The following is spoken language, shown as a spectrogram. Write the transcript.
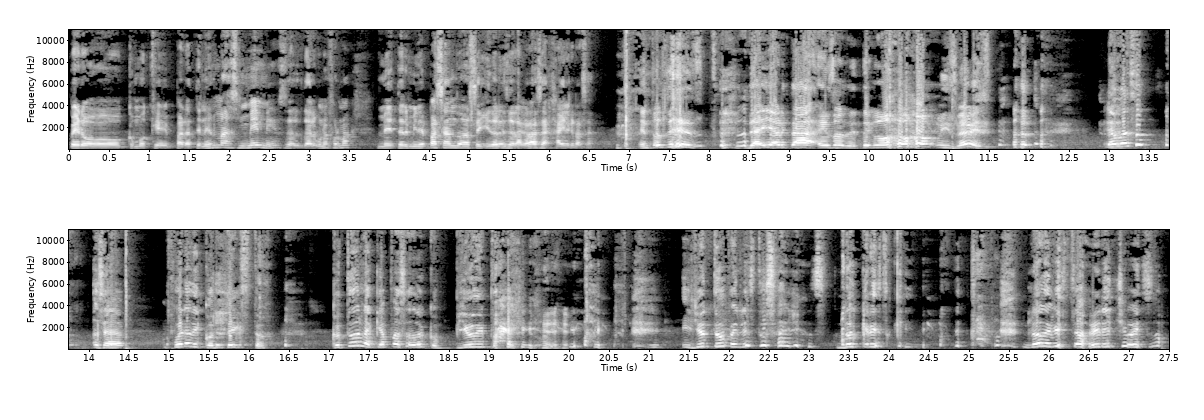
pero como que para tener más memes, de, de alguna forma, me terminé pasando a seguidores de la grasa, Jail Grasa. Entonces, de ahí ahorita es donde tengo mis memes. Nada más, o sea, fuera de contexto, con todo lo que ha pasado con PewDiePie y YouTube en estos años, ¿no crees que no debiste haber hecho eso?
